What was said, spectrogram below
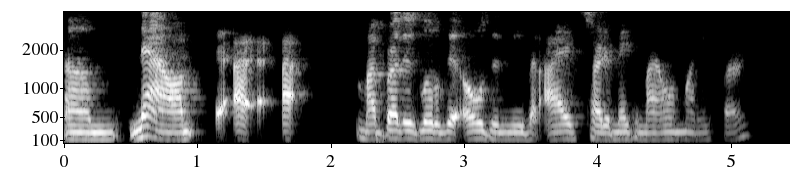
um, now I, I, my brother's a little bit older than me, but I started making my own money first.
